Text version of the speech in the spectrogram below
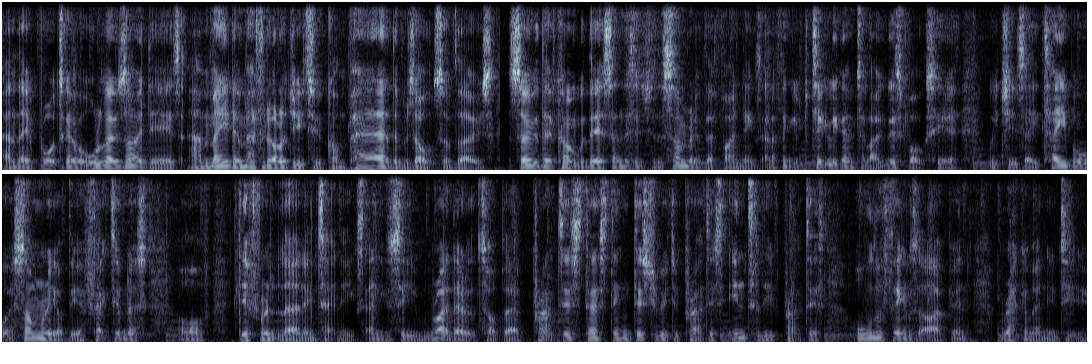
and they've brought together all those ideas and made a methodology to compare the results of those. So they've come up with this, and this is just a summary of their findings. And I think you're particularly going to like this box here, which is a table, a summary of the effectiveness of different learning techniques. And you can see right there at the top there practice, testing, distributed practice, interleaved practice, all the things that I've been recommending to you.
